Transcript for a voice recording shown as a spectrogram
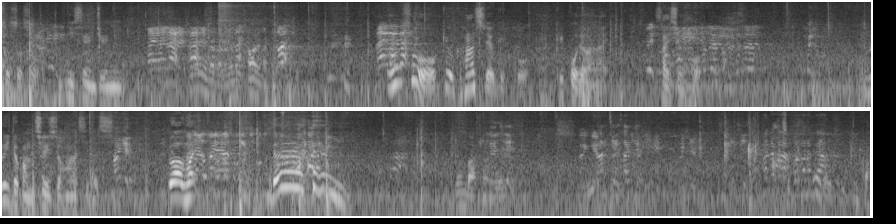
そうそうそう。2012前だからね買わなくなってうんそう？今日話したよ結構。結構ではない。最終の方類とかも修士と話してたし。うわうまい。ーン。バーさんであそこかいいか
